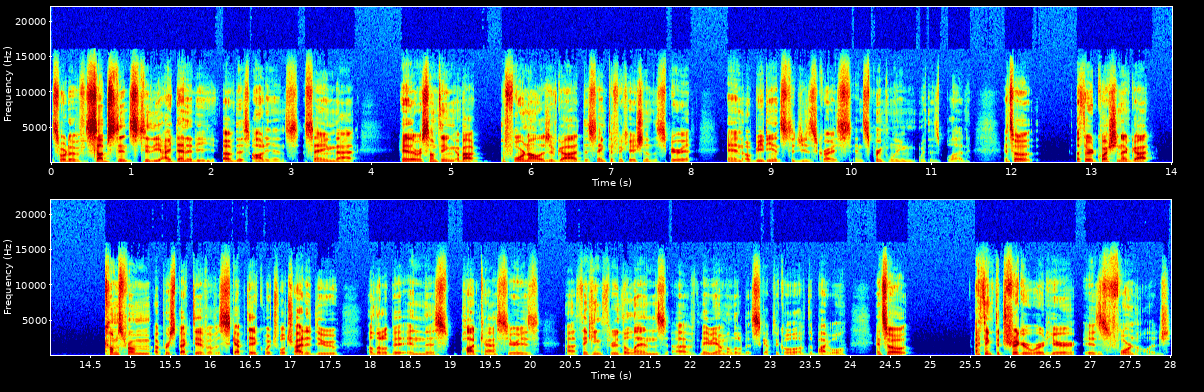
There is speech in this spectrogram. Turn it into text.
sort of substance to the identity of this audience, saying that, hey, there was something about the foreknowledge of God, the sanctification of the Spirit, and obedience to Jesus Christ and sprinkling with his blood. And so a third question I've got comes from a perspective of a skeptic, which we'll try to do a little bit in this podcast series, uh, thinking through the lens of maybe I'm a little bit skeptical of the Bible. And so I think the trigger word here is foreknowledge.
